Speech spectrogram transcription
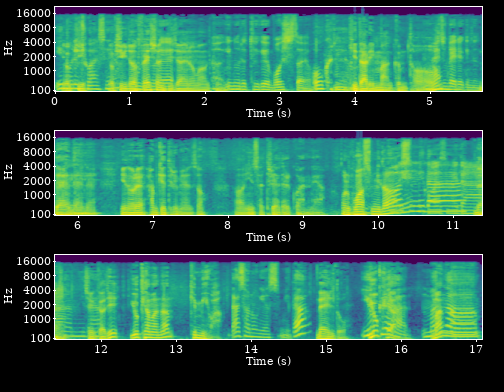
이 노래 역시, 좋아하세요? 역시 저 어, 이 패션 노래, 디자이너만큼 어, 이 노래 되게 멋있어요. 오, 그래요. 기다린 만큼 더. 아주 매력 있는 노래. 네네네. 이 노래 함께 들으면서 어, 인사드려야 될 것 같네요. 오늘 고맙습니다. 고맙습니다. 네, 고맙습니다. 네. 감사합니다. 지금까지 유쾌한 만남 김미화. 나선홍이었습니다. 내일도 유쾌한 만남.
